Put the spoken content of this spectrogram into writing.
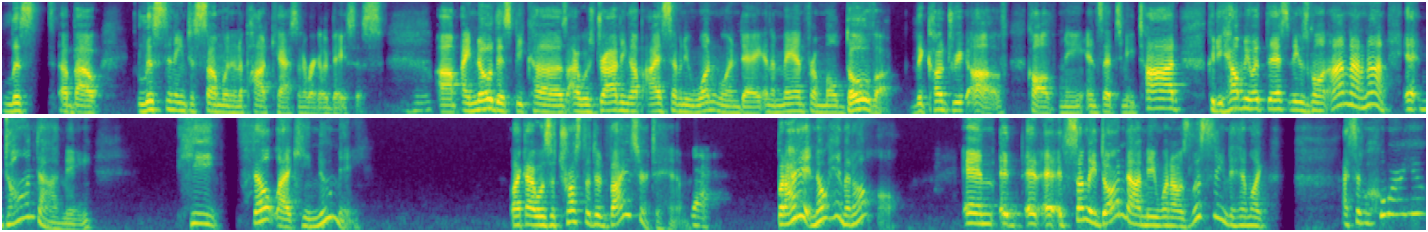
list about listening to someone in a podcast on a regular basis. Mm-hmm. Um, I know this because I was driving up I 71 one day and a man from Moldova, the country of, called me and said to me, Todd, could you help me with this? And he was going on and on and on. And it dawned on me, he felt like he knew me, like I was a trusted advisor to him. Yeah. But I didn't know him at all. And it, it, it suddenly dawned on me when I was listening to him, like, I said, Well, who are you?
